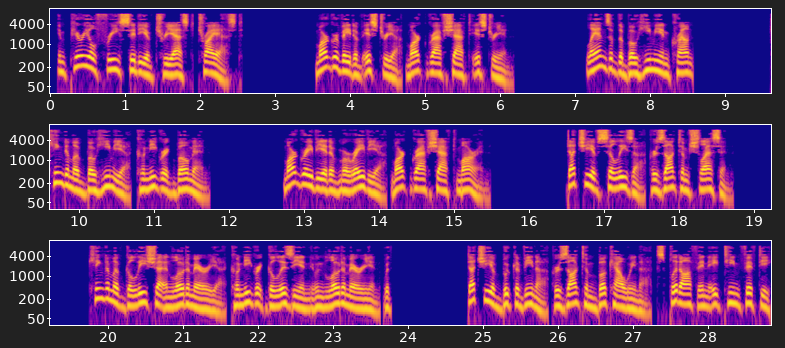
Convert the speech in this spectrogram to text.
Imperial Free City of Trieste Trieste. Margravate of Istria Markgrafschaft Istrien. Lands of the Bohemian Crown. Kingdom of Bohemia Königreich Böhmen Margraviate of Moravia Markgrafschaft Mähren Duchy of Silesia Herzogtum Schlesien Kingdom of Galicia and Lodomeria Königreich Galizien und Lodomerien with Duchy of Bukovina Herzogtum Bukowina, split off in 1850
